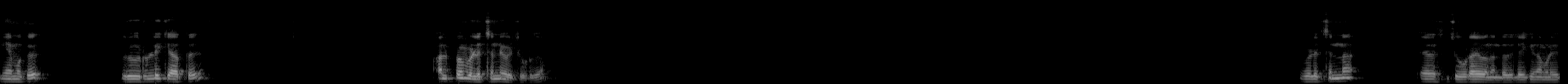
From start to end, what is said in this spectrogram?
ഇനി നമുക്ക് ഒരു ഉരുളിക്കകത്ത് അല്പം വെളിച്ചെണ്ണ ഒഴിച്ചു കൊടുക്കുക വെളിച്ചെണ്ണ ഏകദേശം ചൂടായി വന്നിട്ടുണ്ട്. അതിലേക്ക് നമ്മൾ ഈ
